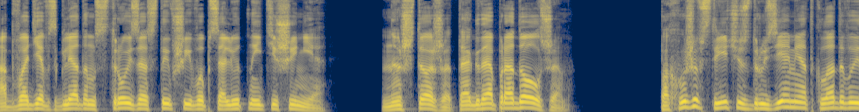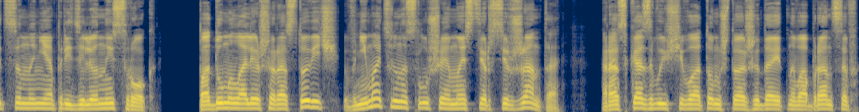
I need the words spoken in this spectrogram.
обводя взглядом строй, застывший в абсолютной тишине. «Ну что же, тогда продолжим». Похоже, встреча с друзьями откладывается на неопределенный срок, подумал Алеша Ростович, внимательно слушая мастер-сержанта, рассказывающего о том, что ожидает новобранцев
